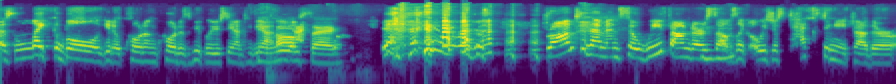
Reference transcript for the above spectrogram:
as likable you know quote unquote as the people you see on tv yeah, i'll say. we were just drawn to them. And so we found ourselves mm-hmm. like always just texting each other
